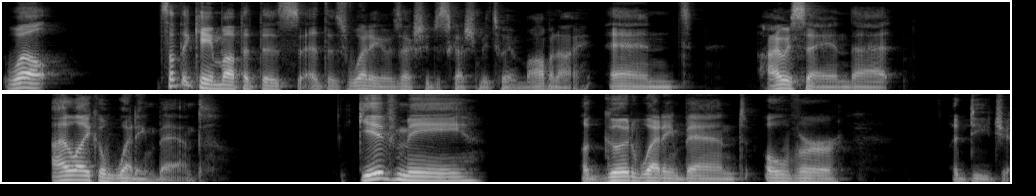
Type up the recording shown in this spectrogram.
well, something came up at this at this wedding. It was actually a discussion between mom and I, and I was saying that I like a wedding band. Give me a good wedding band over a DJ.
